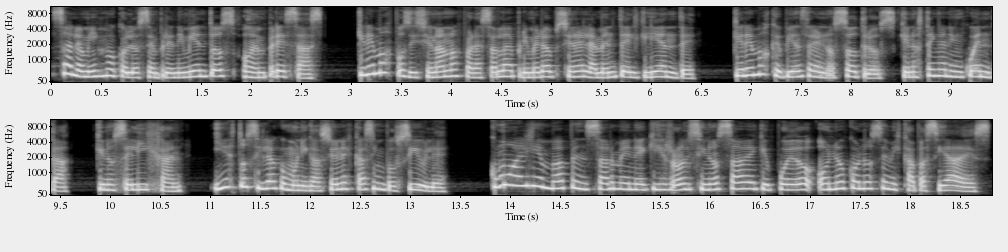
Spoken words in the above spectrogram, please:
Pasa lo mismo con los emprendimientos o empresas. Queremos posicionarnos para ser la primera opción en la mente del cliente. Queremos que piensen en nosotros, que nos tengan en cuenta, que nos elijan, y esto sí la comunicación es casi imposible. ¿Cómo alguien va a pensarme en X rol si no sabe que puedo o no conoce mis capacidades?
